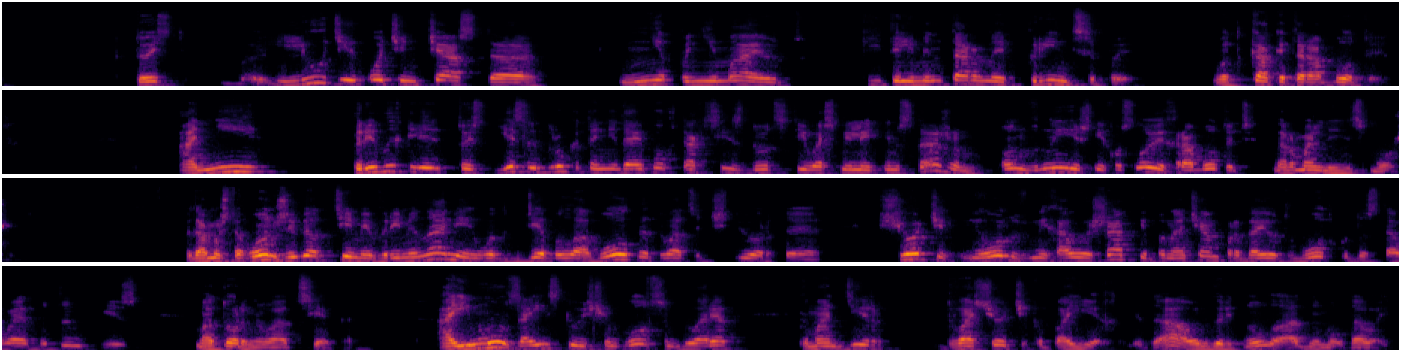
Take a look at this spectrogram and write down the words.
То есть э, люди очень часто не понимают какие-то элементарные принципы, вот как это работает. Они привыкли, то есть если вдруг это, не дай бог, таксист с 28-летним стажем, он в нынешних условиях работать нормально не сможет. Потому что он живет теми временами, вот где была Волга 24 счетчик, и он в меховой шапке по ночам продает водку, доставая бутылки из моторного отсека. А ему заискивающим голосом говорят, командир, два счетчика поехали. Да? А он говорит, ну ладно, мол, давай.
